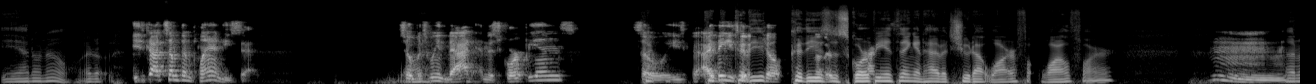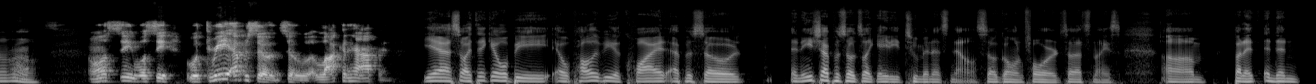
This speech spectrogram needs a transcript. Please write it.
yeah, I don't know. I don't. He's got something planned, he said. So between that and the Scorpions, so Could- he's. I think he's could going to he, kill. Could he use the scorpion thing and have it shoot out wire, wildfire? Hmm. I don't know. We'll see. We'll see. Well, three episodes, so a lot could happen. Yeah, so I think it will be it will probably be a quiet episode, and each episode's like eighty two minutes now. So going forward, so that's nice. Um, but it, and then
